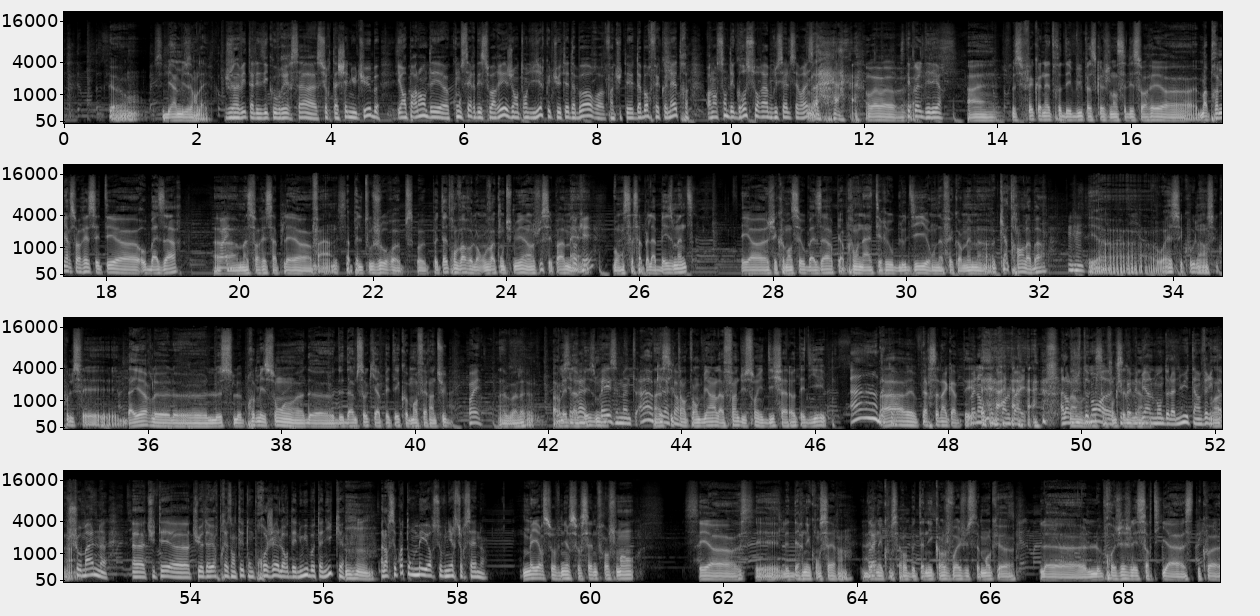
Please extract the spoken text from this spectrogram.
Euh, on s'est bien amusé en live. Je vous invite à aller découvrir ça euh, sur ta chaîne YouTube. Et en parlant des euh, concerts, des soirées, j'ai entendu dire que tu étais d'abord, enfin, tu t'es d'abord fait connaître en lançant des grosses soirées à Bruxelles, c'est vrai ça Ouais, ouais, ouais. C'était quoi le délire Ouais, je me suis fait connaître au début parce que je lançais des soirées. euh, Ma première soirée, c'était euh, au Bazar. Euh, Ouais. Ma soirée s'appelait, euh, enfin, s'appelle toujours, euh, parce que peut-être on va, on va continuer, hein, je sais pas, mais bon, ça s'appelle la Basement. Et euh, j'ai commencé au Bazar, puis après on a atterri au Bloody, on a fait quand même 4 ans là-bas. Mhm. Et ouais, c'est cool, hein, c'est cool. C'est d'ailleurs le, le, le, le premier son de, de Damso qui a pété Comment faire un tube. Ouais. Voilà, parler Oui, de la vrai. Basement. Basement. Ah, ok, Ah, si t'entends bien, à la fin du son, il dit shout out Eddie. Ah, d'accord. Ah, ouais, personne n'a capté. Maintenant, on comprend le bail. Alors Non, justement, euh, tu connais bien. bien. le monde de la nuit, tu es un véritable Voilà. showman. Euh, tu, t'es, euh, tu as d'ailleurs présenté ton projet lors des Nuits Botaniques. Mhm. Alors c'est quoi ton meilleur souvenir sur scène? Meilleur souvenir sur scène, franchement, c'est euh, le dernier concert. hein. Le dernier concert au Botanique, quand je vois justement que le, le projet, je l'ai sorti a, c'était quoi,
